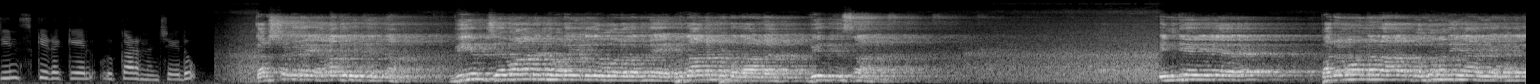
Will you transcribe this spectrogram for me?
Jins Kizhakkel ഉദ്ഘാടനം ചെയ്തു. കർഷകരെ ആദരിക്കുന്ന വീർ ജവാൻ എന്ന് പറയുന്നത് പോലെ തന്നെ പ്രധാനപ്പെട്ടതാണ് വീർ കിസാൻ. ഇന്ത്യയിലെ പരമോന്നത ബഹുമതിയായി അല്ലെങ്കിൽ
